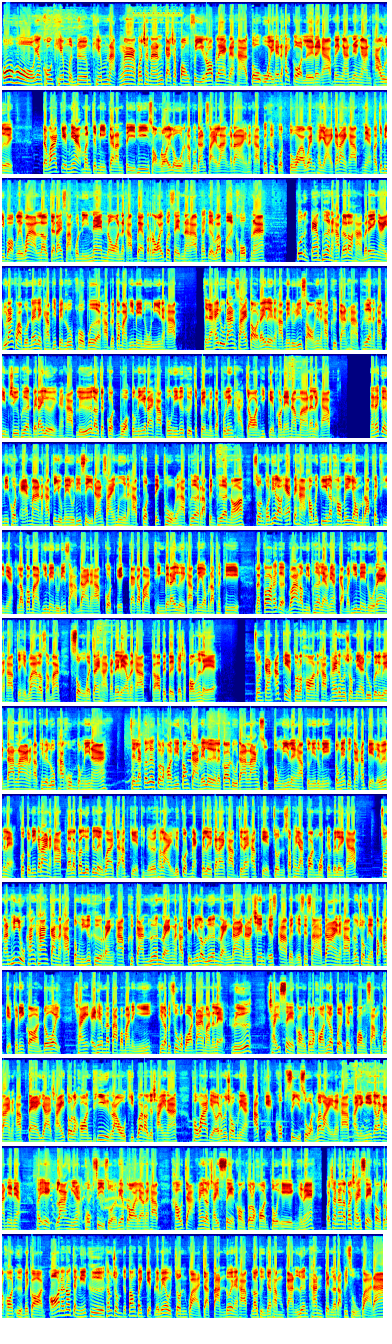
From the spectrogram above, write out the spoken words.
โอ้โห ยังคงเค็มเหมือนเดิมเค็มหนักมาก เพราะฉะนั้นการชบปองฟรีรอบแรกเนี่ยหาตัวอวยให้ได้ก่อนเลยนะครับ ไม่งั้นเนี่ยงานเข้าเลย แต่ว่าเกมเนี่ยมันจะมีการันตีที่ 200 โลนะครับดูด้านซ้ายล่างก็ได้นะครับก็คือกดตัวแว่นขยายก็ได้ครับเนี่ยเขาจะมีบอกเลยว่าเราจะได้ 3 คนนี้แน่นอนนะครับแบบ 100%นะครับถ้าเกิดว่าเปิดครบนะพูดถึงแต้มเพื่อนนะครับแล้วเราหามาได้ยังไง ดูด้านขวาบนได้เลยครับที่เป็นรูปโครเวอร์ครับแล้วก็มาที่เมนูนี้นะครับเสร็จแล้วให้ดูด้านซ้ายต่อได้เลยนะครับ เมนูที่2นี่แหละครับคือการหาเพื่อนนะครับพิมพ์ชื่อเพื่อนไปได้เลยนะครับหรือเราจะกดบวกตรงนี้ก็ได้ครับ พวกนี้ก็คือจะเป็นเหมือนกับผู้เล่นขาจรที่เกมเขาแนะนำมานั่นแหละครับ และถ้าเกิดมีคนแอดมานะครับจะอยู่เมนูที่ 4 ด้านซ้ายมือนะครับ กดติ๊กถูกนะครับเพื่อรับเป็นเพื่อนเนาะส่วนคนที่เราแอดไปหาเขาเมื่อกี้แล้วเขาไม่ยอมรับสักทีเนี่ยเราก็มาที่เมนูที่ 3 ได้นะครับ กด X กากบาททิ้งไปได้เลยครับไม่ยอมรับสักที แล้วก็ถ้าเกิดว่าเรามีเพื่อนแล้วเนี่ยกลับมาที่เมนูแรกนะครับ จะเห็นว่าเราสามารถส่งหัวใจหากันได้แล้วนะครับก็เอาไปเปิดกระชับปองนั่นแหละส่วนการอัปเกรดตัวละครนะครับให้ท่านผู้ชมเนี่ยดูบริเวณด้านล่างนะครับที่เป็นรูปผ้าคลุมตรงนี้นะ เสร็จแล้วก็เลือกตัวละครที่ต้องการได้เลย แล้วก็ดูด้านล่างสุดตรงนี้เลยครับตรงนี้ตรงนี้ตรงนี้คือการอัปเกรดเลเวลนั่นแหละกดตัวนี้ก็ได้นะครับแล้วเราก็เลือกได้เลยว่าจะอัปเกรดถึงเลเวลเท่าไหร่หรือกดแม็กไปเลยก็ได้ครับจะได้อัปเกรดจนทรัพยากรหมดกันไปเลยครับส่วนอันที่อยู่ข้างๆกันนะครับ ตรงนี้ก็คือแรงอัพคือการเลื่อนแรงนะครับ เกมนี้เราเลื่อนแรงได้นะ เช่น SR เป็น SSR ได้นะครับท่านผู้ชมเนี่ยต้องอัปเกรดเจ้านี่ก่อน โดยใช้ไอเทมหน้าตาประมาณอย่างนี้ ที่เราไปสู้กับบอสได้มานั่นแหละ หรือ ใช้เศษของตัวละครที่เราเปิดกระชับปองซ้ำก็ได้นะครับ แต่อย่าใช้ตัวละครที่เราคิดว่าเราจะใช้นะ เพราะว่าเดี๋ยวท่านผู้ชมเนี่ยอัปเกรดครบ 4 ส่วนเมื่อไหร่นะครับอะอย่างนี้ก็แล้วกันเนี่ยเนี่ยพระเอกร่างเนี้ยครบ 4 ส่วนเรียบร้อยแล้วนะครับเขาจะให้เราใช้เศษของตัวละครตัวเองเห็นไหมเพราะฉะนั้นเราก็ใช้เศษของตัวละครอื่นไปก่อนอ๋อแล้วนอกจากนี้คือท่านผู้ชมจะต้องไปเก็บเลเวลจนกว่าจะตันด้วยนะครับเราถึงจะทำการเลื่อนขั้นเป็นระดับที่สูงกว่าได้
